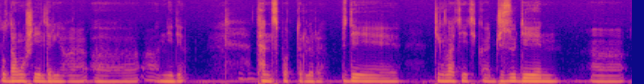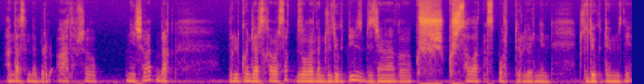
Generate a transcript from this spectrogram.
Бұл дамушы елдерге қара ә, неде? Тән спорт түрлері. Бізде жеңіл атлетика жүзуден ә, анда санда бір атып шығып не шығады бірақ бір үлкен жарысқа барсақ біз олардан жүлде күтпейміз. Біз жаңағы күш күш салатын спорт түрлерінен жүлде күтеміз де.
